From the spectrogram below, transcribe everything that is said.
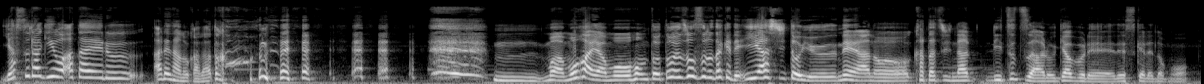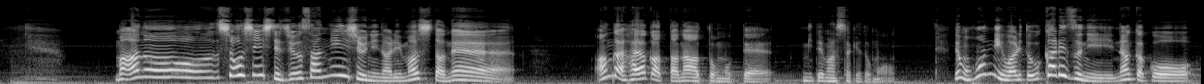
安らぎを与える、あれなのかなとか思うね。うん、まあ、もはやもう本当登場するだけで癒しというね、あの、形になりつつあるギャブレーですけれども。まあ、あの、昇進して13人衆になりましたね。案外早かったなと思って見てましたけども。でも本人割と浮かれずに、なんかこ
